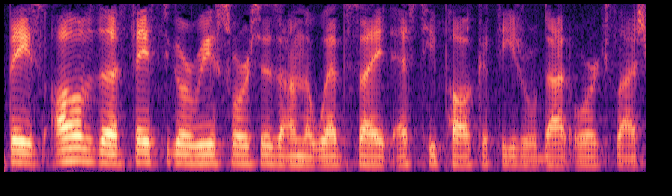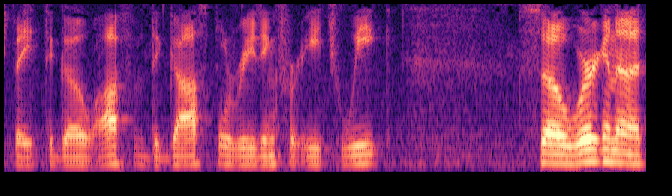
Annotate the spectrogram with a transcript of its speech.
base all of the Faith to Go resources on the website stpaulcathedral.org slash faith to go off of the gospel reading for each week. So we're going to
